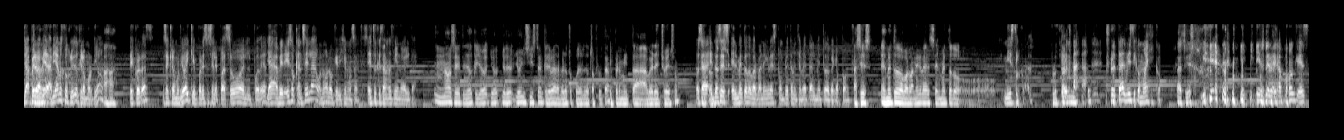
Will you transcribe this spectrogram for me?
Ya, pero Pero- a ver, habíamos concluido que lo mordió. Ajá. ¿Te acuerdas? O sea, que lo mordió y que por eso se le pasó el poder. Ya, a ver, ¿eso cancela o no lo que dijimos antes? Esto que estamos viendo ahorita. No sé, te digo que yo, yo, yo, yo insisto en que debe de haber otro poder de otra fruta que permita haber hecho eso. O sea, Entonces- entonces, el método Barba Negra es completamente diferente al método Vegapunk. Así es. El método Barba Negra es el método Místico. frutal. Frutal. místico. Frutal, místico, mágico. Así es. y el de Vegapunk es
